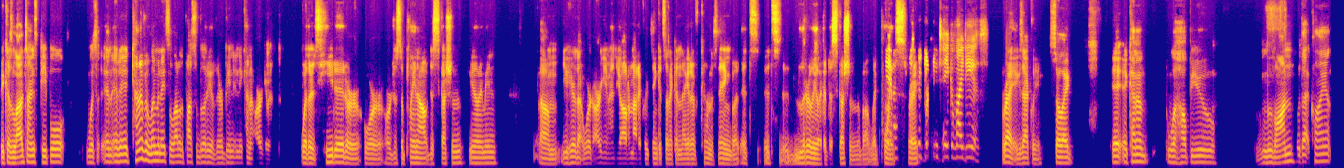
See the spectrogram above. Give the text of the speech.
Because a lot of times people with and, and it kind of eliminates a lot of the possibility of there being any kind of argument whether it's heated or or or just a plain out discussion you know what i mean um you hear that word argument you automatically think it's like a negative kind of thing but it's it's literally like a discussion about like points yeah, right give and take of ideas. Right exactly. So like it, it kind of will help you move on with that client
